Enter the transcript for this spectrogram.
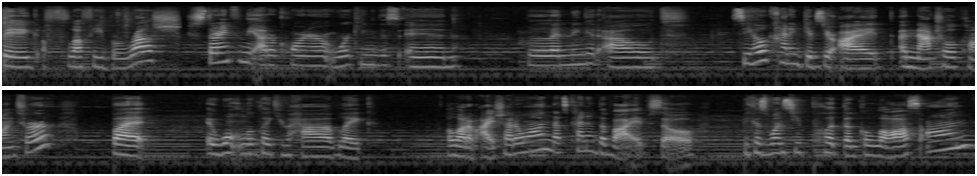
big fluffy brush, starting from the outer corner, working this in, blending it out. See how it kind of gives your eye a natural contour, but it won't look like you have like a lot of eyeshadow on. That's kind of the vibe. So, because once you put the gloss on,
